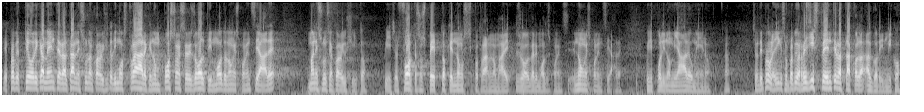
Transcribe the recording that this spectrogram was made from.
E proprio teoricamente in realtà nessuno è ancora riuscito a dimostrare che non possono essere risolti in modo non esponenziale, ma nessuno ci è ancora riuscito. Quindi c'è il forte sospetto che non si potranno mai risolvere in modo esponenziale, non esponenziale, quindi polinomiale o meno. No? Ci sono dei problemi che sono proprio resistenti all'attacco algoritmico,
